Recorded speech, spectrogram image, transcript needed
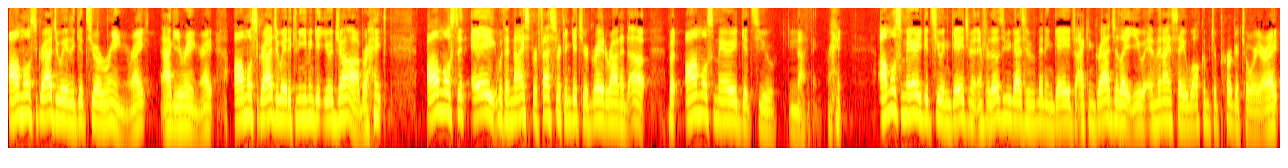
Almost graduated gets you a ring, right? Aggie ring, right? Almost graduated can even get you a job, right? Almost an A with a nice professor can get your grade rounded up, but almost married gets you nothing, right? Almost married gets you engagement. And for those of you guys who have been engaged, I congratulate you. And then I say, welcome to purgatory, all right?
